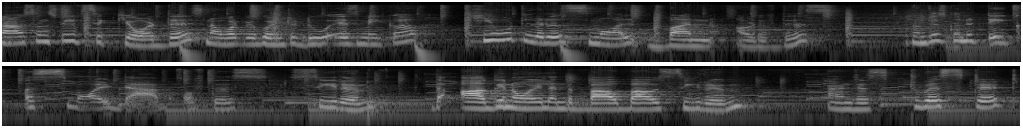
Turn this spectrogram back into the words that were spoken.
Now since we've secured this, now what we're going to do is make a cute little small bun out of this. So I'm just going to take a small dab of this serum, the argan oil and the baobab serum and just twist it.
